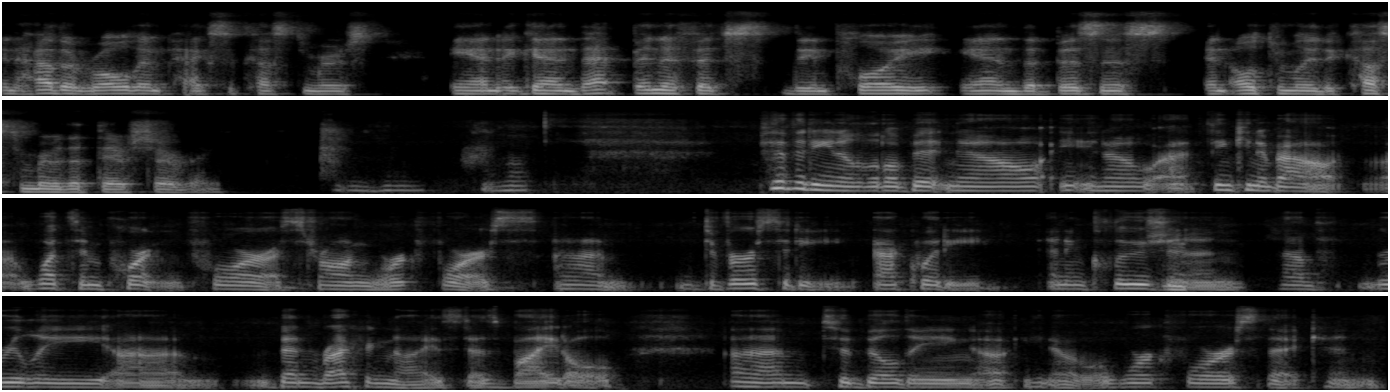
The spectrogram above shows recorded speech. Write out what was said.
and how the role impacts the customers. And again, that benefits the employee and the business and ultimately the customer that they're serving. Mm-hmm. Mm-hmm. Pivoting a little bit now, you know, uh, thinking about uh, what's important for a strong workforce, um, diversity, equity, and inclusion have really um, been recognized as vital um, to building, a, you know, a workforce that can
